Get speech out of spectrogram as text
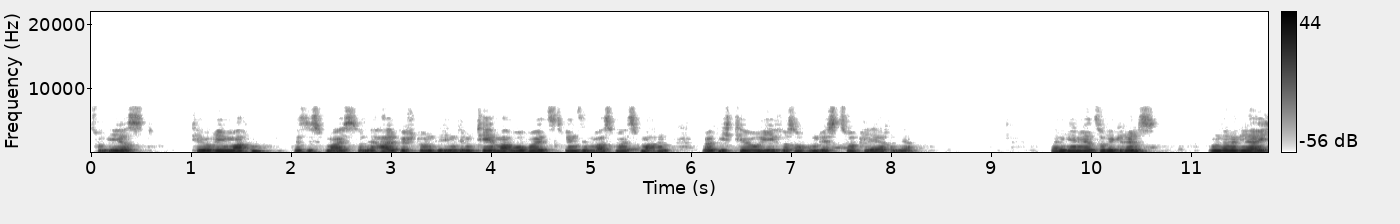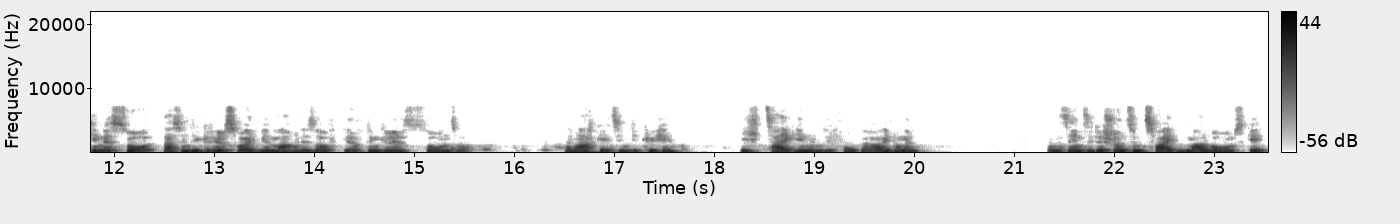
zuerst Theorie machen. Das ist meist so eine halbe Stunde in dem Thema, wo wir jetzt drin sind, was wir jetzt machen. Wirklich Theorie versuchen, das zu erklären. Ja. Dann gehen wir zu den Grills und dann erkläre ich Ihnen das so, das sind die Grills heute, wir machen das auf, auf den Grills so und so. Danach geht es in die Küche. Ich zeige Ihnen die Vorbereitungen. Dann sehen Sie das schon zum zweiten Mal, worum es geht.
